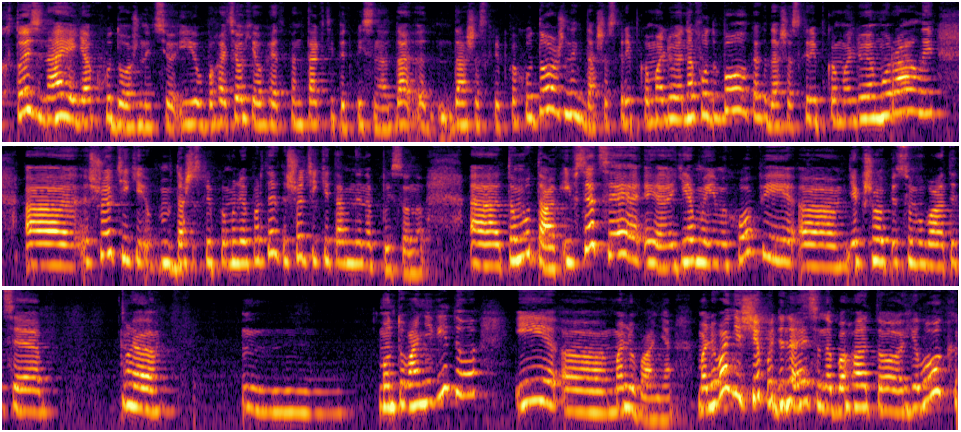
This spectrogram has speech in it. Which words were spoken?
хтось знає як художницю. І у багатьох я в гет-контакті підписана Да- Даша Скрипка художник, Даша Скрипка малює на футболках, Даша Скрипка малює мурали. Е, Що тільки Даша Скрипка малює портрети, що тільки там не написано. Е, Тому так, і все це е, є моїми хобі. Е, Якщо підсумувати це. Монтування відео і е, малювання. Малювання ще поділяється на багато гілок.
